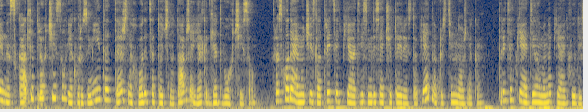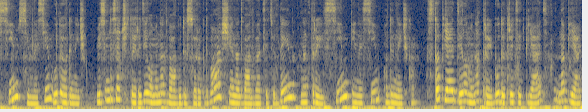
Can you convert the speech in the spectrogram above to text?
НСК для трьох чисел, як ви розумієте, теж знаходиться точно так же, як і для двох чисел. Розкладаємо числа 35, 84 і 105 на прості множники. 35 ділимо на 5 буде 7, 7 на 7 буде 1. 84 ділимо на 2 буде 42, ще на 2 21, на 3 7 і на 7 одиничка. 105 ділимо на 3 буде 35, на 5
